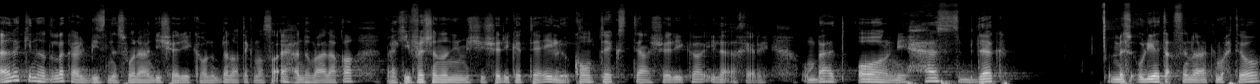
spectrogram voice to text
أنا كي نهضر لك على ال business وأنا عندي شركة ونبدأ نعطيك نصائح عندهم علاقة مع كيفاش أنا نمشي الشركة تاعي le contexte تاع الشركة إلى آخره. ومن بعد وراني حاس بداك المسؤوليه تاع صناعة المحتوى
